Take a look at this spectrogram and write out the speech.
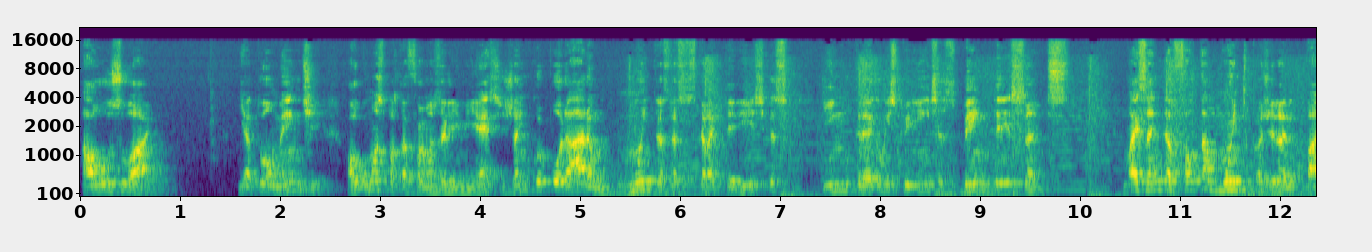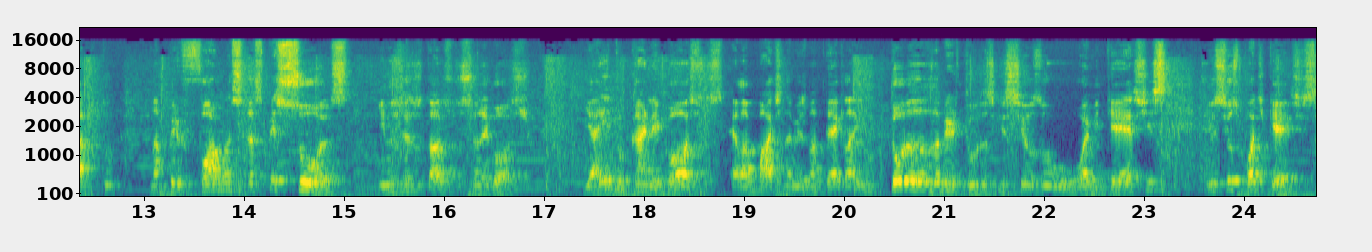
ao usuário. E atualmente, algumas plataformas LMS já incorporaram muitas dessas características e entregam experiências bem interessantes. Mas ainda falta muito para gerar impacto na performance das pessoas e nos resultados do seu negócio. E a Educar Negócios, ela bate na mesma tecla em todas as aberturas de seus webcasts e os seus podcasts,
